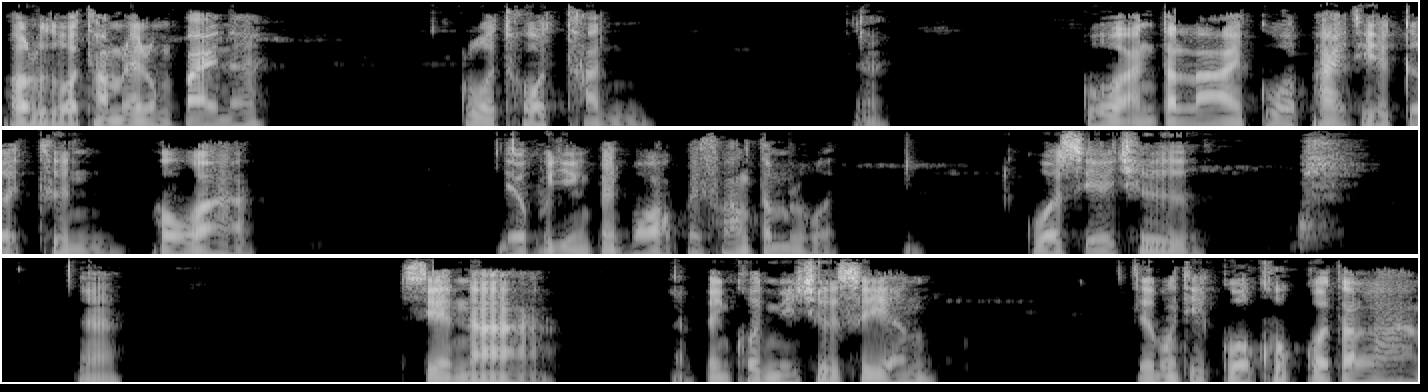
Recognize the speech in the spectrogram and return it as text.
พอรู้ตัวว่าทำอะไรลงไปนะ กลัวโทษทันนะกลัวอันตรายกลัวภัยที่จะเกิดขึ้น เพราะว่า เดี๋ยวผู้หญิงไปบอกไปฟ้องตำรวจ กลัวเสียชื่อนะเสียหน้า เป็นคนมีชื่อเสียง หรือบางทีกลัวคุกกลัวตาราง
